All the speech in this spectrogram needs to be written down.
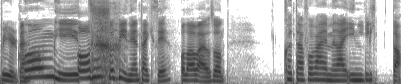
blir med. Kom hit. Og så finner vi en taxi, og da var jeg jo sånn Kan ikke jeg få være med deg inn litt, da?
